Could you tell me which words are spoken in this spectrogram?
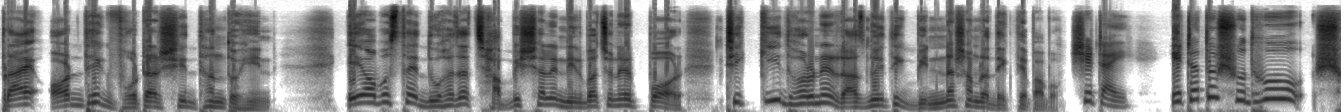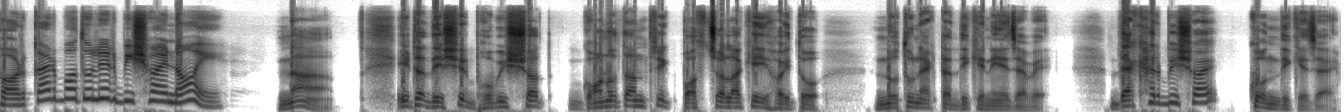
প্রায় অর্ধেক ভোটার সিদ্ধান্তহীন। এ অবস্থায় দু হাজার ছাব্বিশ সালের নির্বাচনের পর ঠিক কী ধরনের রাজনৈতিক বিন্যাস আমরা দেখতে পাব? সেটাই। এটা তো শুধু সরকার বদলের বিষয় নয়। না এটা দেশের ভবিষ্যৎ গণতান্ত্রিক পথ চলাকেই হয়তো নতুন একটা দিকে নিয়ে যাবে। দেখার বিষয় কোন দিকে যায়?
